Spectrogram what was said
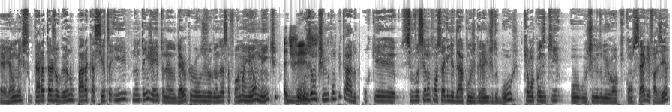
É, realmente o cara tá jogando para a caceta e não tem jeito, né? O Derrick Rose jogando dessa forma, realmente, é difícil. o Bulls é um time complicado. Porque se você não consegue lidar com os grandes do Bulls, que é uma coisa que o, o time do Milwaukee consegue fazer,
